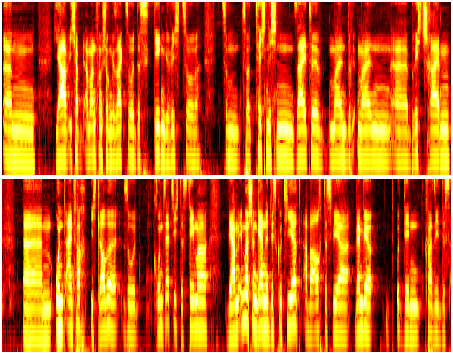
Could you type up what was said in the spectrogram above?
Ähm, ja, ich habe am Anfang schon gesagt, so das Gegengewicht zur, zum, zur technischen Seite mal, ein, mal einen äh, Bericht schreiben ähm, und einfach, ich glaube, so grundsätzlich das Thema, wir haben immer schon gerne diskutiert, aber auch, dass wir, wenn wir den quasi das,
